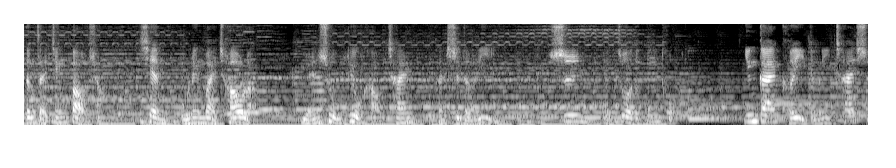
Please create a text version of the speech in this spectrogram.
登在京报上，现不另外抄了。袁术六考差很是得意，诗也做得工妥，应该可以得一差事，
